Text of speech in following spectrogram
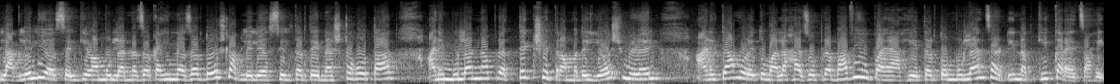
लागलेली असेल किंवा मुलांना जर काही नजर दोष लागलेले असतील तर ते नष्ट होतात आणि मुलांना प्रत्येक क्षेत्रामध्ये यश मिळेल. आणि त्यामुळे तुम्हाला हा जो प्रभाव उपाय आहे तर तो मुलांसाठी नक्की करायचा आहे.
